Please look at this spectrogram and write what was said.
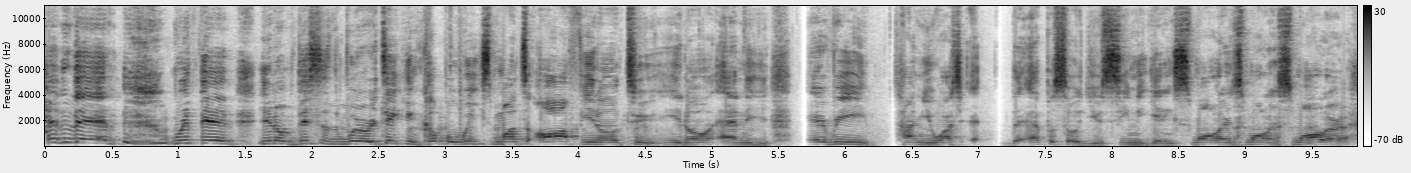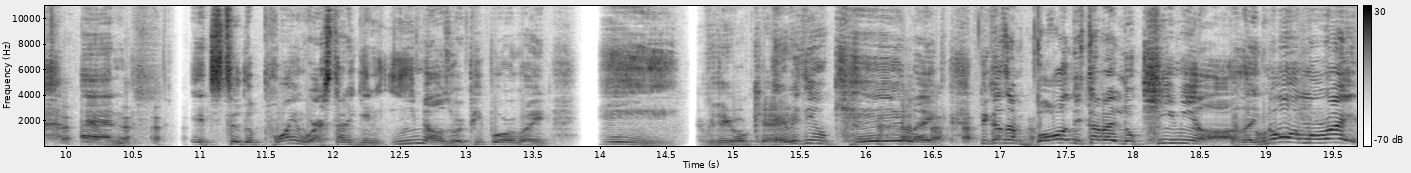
and then within, you know, this is where we're taking a couple weeks, months off, you know, to, you know, and every time you watch the episode, you see me getting smaller and smaller and smaller, and it's to the point where I started getting emails where people were going, "Hey, Everything okay? everything okay? Like, because I'm bald, they thought I had leukemia. I was like, no, I'm all right.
